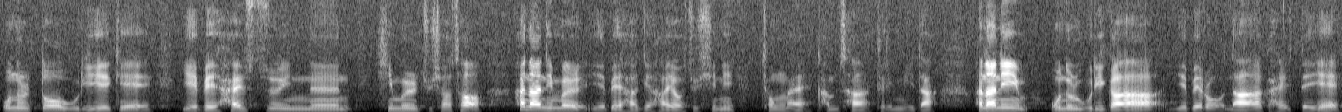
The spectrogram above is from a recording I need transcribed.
오늘 또 우리에게 예배할 수 있는 힘을 주셔서 하나님을 예배하게 하여 주시니 정말 감사드립니다. 하나님, 오늘 우리가 예배로 나아갈 때에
